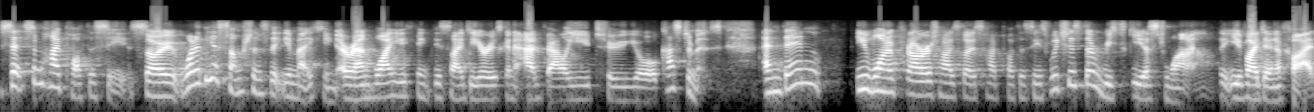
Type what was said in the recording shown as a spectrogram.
set some hypotheses. So, what are the assumptions that you're making around why you think this idea is going to add value to your customers? And then you want to prioritize those hypotheses, which is the riskiest one that you've identified.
